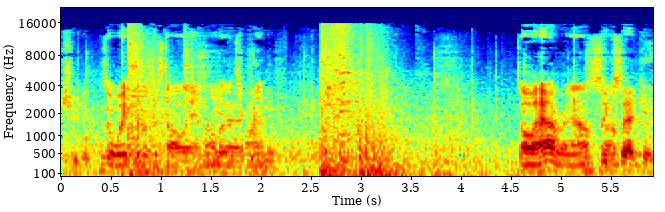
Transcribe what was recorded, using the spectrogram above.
shoot it. It was a waste of a Fistale ammo, but that's fine. kind of. That's all I have right now. So. Six sidekick.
